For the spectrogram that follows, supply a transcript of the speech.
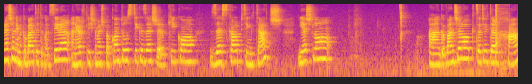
לפני שאני מקבלת את הקונסילר, אני הולכת להשתמש ב contour stick הזה של קיקו, זה Sculpting Touch. יש לו... הגוון שלו קצת יותר חם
